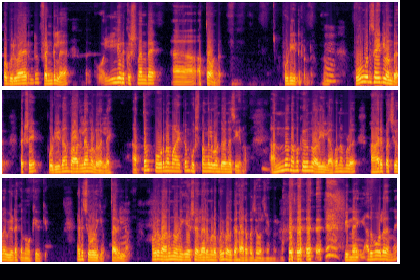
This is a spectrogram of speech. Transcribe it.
ഉം. അപ്പൊ ഗുരുവായൂരിന്റെ ഫ്രണ്ടിൽ വലിയൊരു കൃഷ്ണന്റെ അത്തം അത്തമുണ്ട്. പൊടിയിട്ടിട്ടുണ്ട്. പൂ ഒരു സൈഡിലുണ്ട്. പക്ഷേ പൊടിയിടാൻ പാടില്ല എന്നുള്ളതല്ലേ? അത്തം പൂർണമായിട്ടും പുഷ്പങ്ങൾ കൊണ്ട് തന്നെ ചെയ്യണം. അന്ന് നമുക്കിതൊന്നും അറിയില്ല. അപ്പൊ നമ്മൾ ഹാരപ്പച്ചകളെ വീടൊക്കെ നോക്കി വെക്കും. എന്നിട്ട് ചോദിക്കും തരില്ല. അവർ പതിനൊന്ന് മണിക്ക് ശേഷം എല്ലാരും കൂടെ പോയി പതുക്കെ ഹാരപ്പച്ച പറിച്ചുകൊണ്ട് വരും. പിന്നെ അതുപോലെ തന്നെ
